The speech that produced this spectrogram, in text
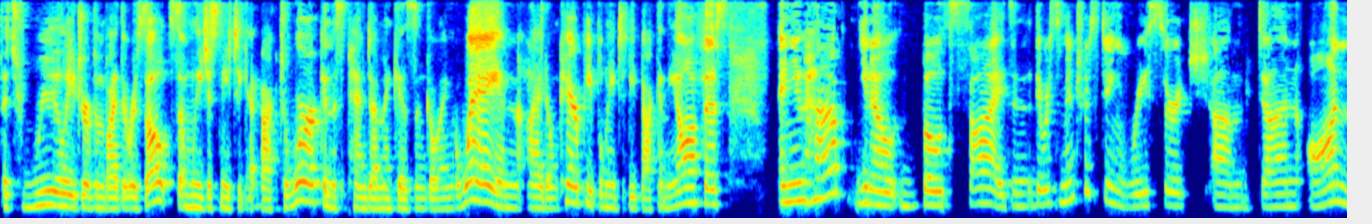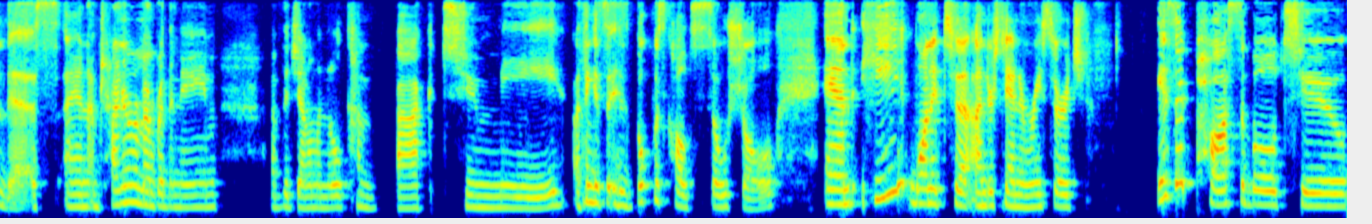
that's really driven by the results and we just need to get back to work and this pandemic isn't going away and I don't care people need to be back in the office and you have you know both sides and there was some interesting research um, done on this and i'm trying to remember the name of the gentleman it'll come back to me i think it's his book was called social and he wanted to understand and research is it possible to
